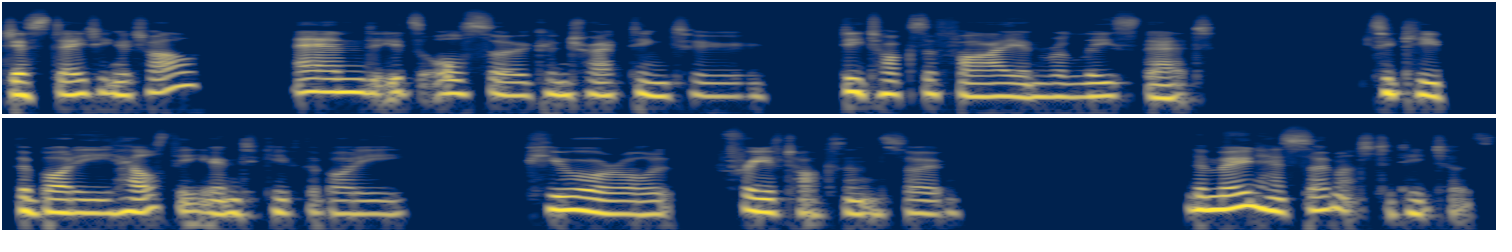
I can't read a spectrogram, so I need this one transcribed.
gestating a child, and it's also contracting to detoxify and release that to keep the body healthy and to keep the body pure or free of toxins. So the moon has so much to teach us.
